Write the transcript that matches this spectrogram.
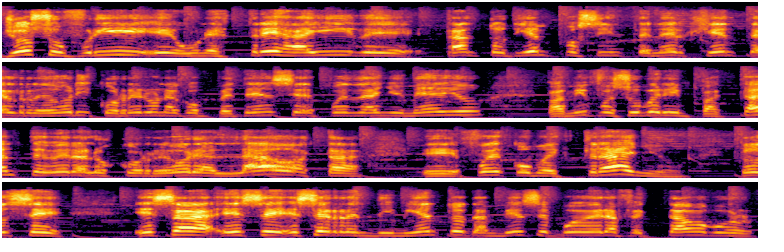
yo sufrí eh, un estrés ahí de tanto tiempo sin tener gente alrededor y correr una competencia después de año y medio. Para mí fue súper impactante ver a los corredores al lado, hasta eh, fue como extraño. Entonces, esa, ese, ese rendimiento también se puede ver afectado por,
